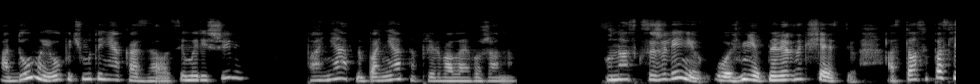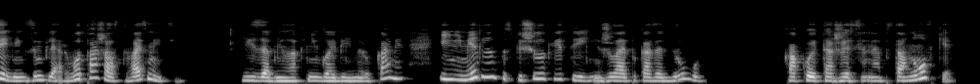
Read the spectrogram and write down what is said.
а дома его почему-то не оказалось, и мы решили... «Понятно, понятно», – прервала его Жанна. У нас, к сожалению, ой, нет, наверное, к счастью, остался последний экземпляр. Вот, пожалуйста, возьмите. Лиза обняла книгу обеими руками и немедленно поспешила к витрине, желая показать другу, в какой торжественной обстановке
